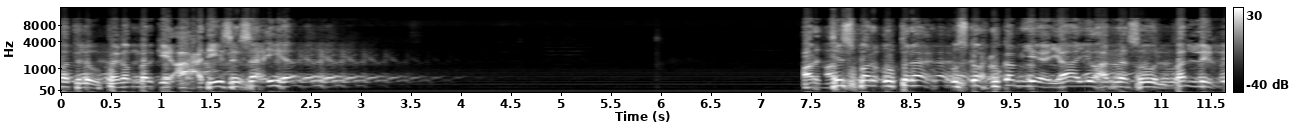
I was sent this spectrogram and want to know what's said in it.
مطلوب۔ پیغمبر کی احادیث صحیح ہے۔ اور جس پر اترے، اس کا حکم یہ یا یو ہر رسول بلغ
